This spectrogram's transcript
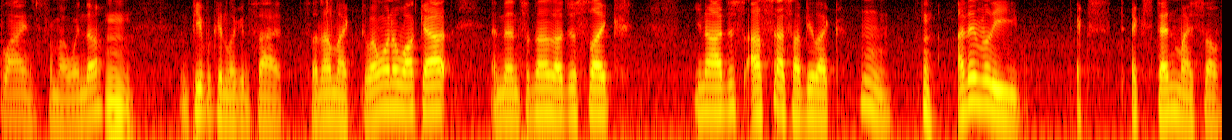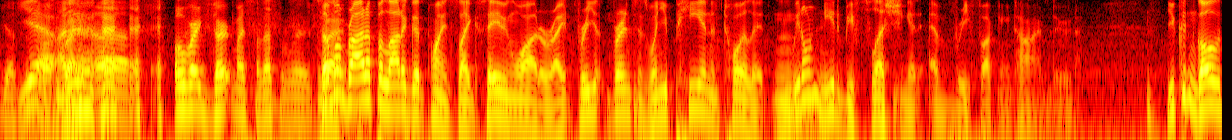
blinds for my window, Mm. and people can look inside. So then I'm like, do I want to walk out? And then sometimes I'll just like, you know, I'll just I'll assess. I'll be like, hmm, I didn't really ex- extend myself yesterday. Yeah. I didn't uh, overexert myself. That's the word. Someone Right. brought up a lot of good points, like saving water, right? For for instance, when you pee in a toilet, we Mm. don't need to be flushing it every fucking time, dude. You can go,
